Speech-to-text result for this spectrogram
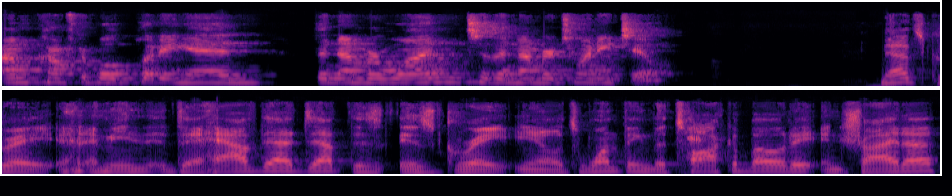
I'm comfortable putting in the number one to the number 22. That's great. And I mean, to have that depth is, is great. You know, it's one thing to talk about it and try to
